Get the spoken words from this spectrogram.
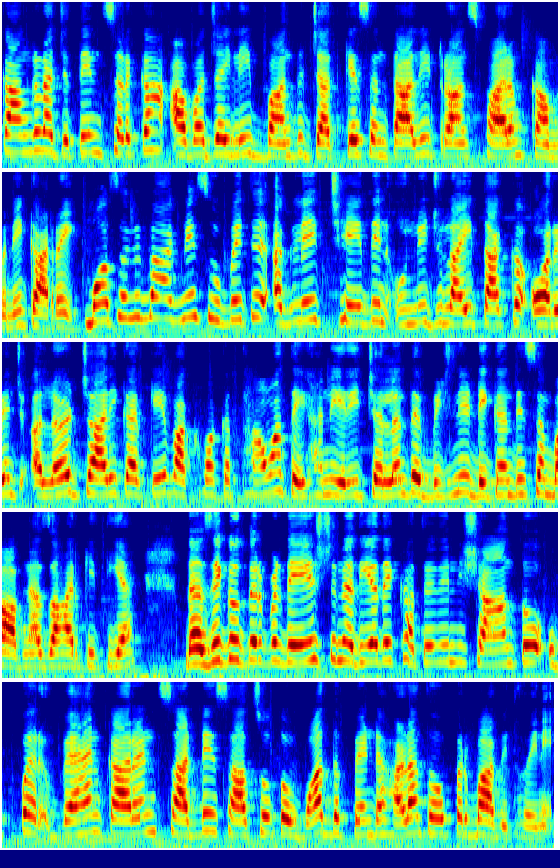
ਕਾਂਗੜਾ 'ਚ 3 ਸੜਕਾਂ ਆਵਾਜਾਈ ਲਈ ਬੰਦ, ਜਦਕਿ 47 ਟਰਾਂਸਫਾਰਮ ਕੰਮ ਨਹੀਂ ਕਰ ਰਹੇ। ਮੌਸਮ ਵਿਭਾਗ ਨੇ ਸੂਬੇ 'ਚ ਅਗਲੇ 6 ਦਿਨ 19 ਜੁਲਾਈ ਤੱਕ ਔਰੇਂਜ ਅਲਰਟ ਜਾਰੀ ਕਰਕੇ ਵੱਖ-ਵੱਖ ਥਾਵਾਂ ਤੇ ਹਨੇਰੀ ਚੱਲਣ ਤੇ ਬਿਜਲੀ ਡਿੱਗਣ ਦੀ ਸੰਭਾਵਨਾ ਜ਼ਾਹਰ ਕੀਤੀ ਹੈ। ਦੱਸਦੇ ਕਿ ਉੱਤਰ ਪ੍ਰਦੇਸ਼ 'ਚ ਨਦੀਆਂ ਦੇ ਖਤਰੇ ਦੇ ਨਿਸ਼ਾਨ ਤੋਂ ਉੱਪਰ ਵਹਿਣ ਕਾਰਨ 750 ਤੋਂ ਵੱਧ ਪਿੰਡ ਹੜ੍ਹਾਂ ਤੋਂ ਪ੍ਰਭਾਵਿਤ ਹੋਏ ਨੇ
